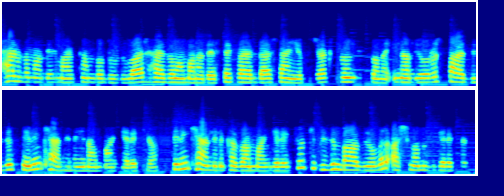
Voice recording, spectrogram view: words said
her zaman benim arkamda durdular. Her zaman bana destek verdiler. Sen yapacaksın, sana inanıyoruz. Sadece senin kendine inanman gerekiyor. Senin kendini kazanman gerekiyor ki bizim bazı yolları aşmamız gerekmesi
